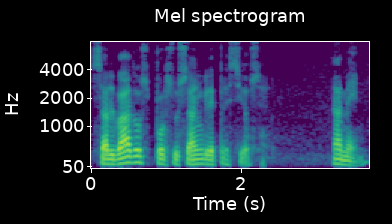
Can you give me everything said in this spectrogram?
salvados por su sangre preciosa. Amén.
